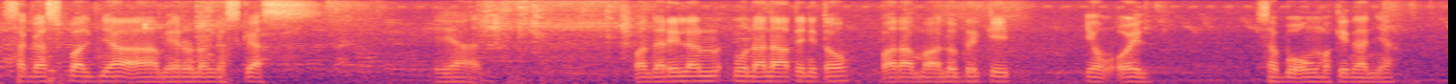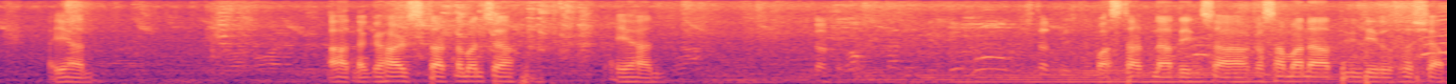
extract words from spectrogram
sa gas valve niya ah, meron ng gas-gas. Ayan. Pandarin lang muna natin ito para ma-lubricate yung oil sa buong makina niya. Ayan. At nag-hard start naman siya. Ayan. Pa-start natin sa kasama natin dito sa shop.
